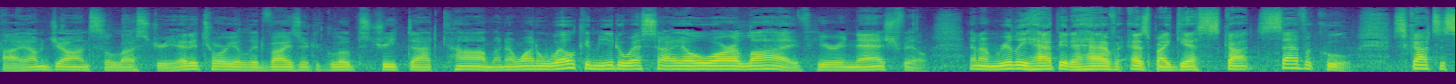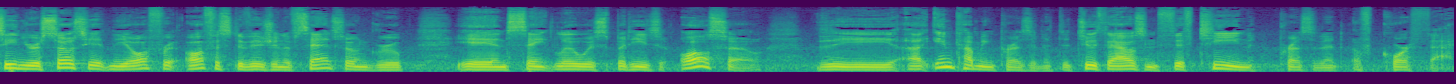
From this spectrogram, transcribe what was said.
Hi, I'm John Salustri, editorial advisor to GlobeStreet.com, and I want to welcome you to SIOR Live here in Nashville. And I'm really happy to have as my guest Scott Savacool. Scott's a senior associate in the office division of Sansone Group in St. Louis, but he's also the uh, incoming president, the 2015 president of Corfac.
